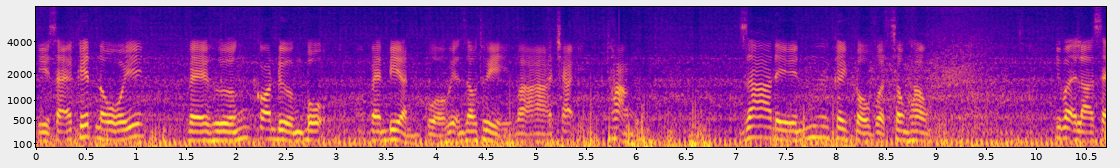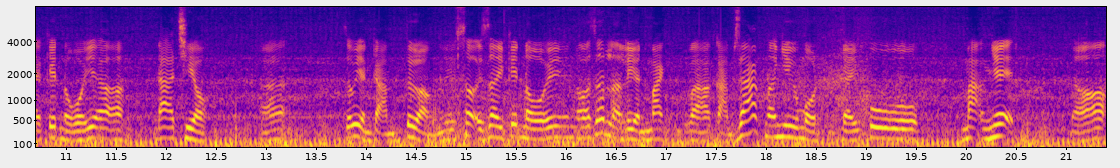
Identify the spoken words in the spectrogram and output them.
Thì sẽ kết nối về hướng con đường bộ ven biển của huyện Giao Thủy và chạy thẳng ra đến cây cầu vượt sông Hồng. Như vậy là sẽ kết nối ờ, đa chiều. Đó. Dấu biển cảm tưởng, sợi dây kết nối, nó rất là liền mạch và cảm giác nó như một cái khu mạng nhện. Đó.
